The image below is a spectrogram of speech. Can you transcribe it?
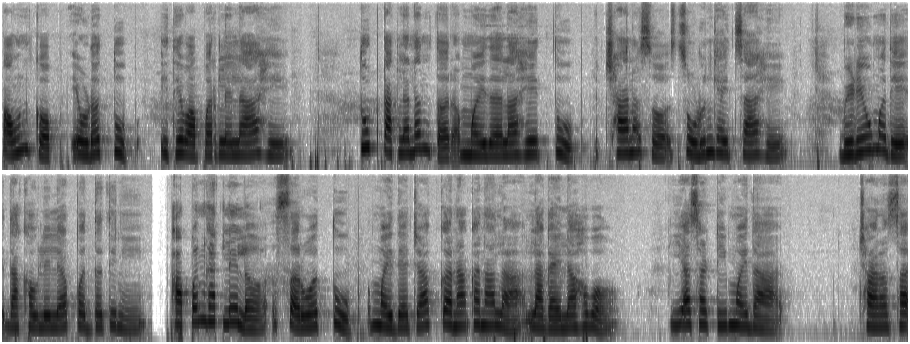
पाऊन कप एवढं तूप इथे वापरलेलं आहे. तूप टाकल्यानंतर मैद्याला हे तूप छान असं सोडून घ्यायचं आहे. व्हिडिओमध्ये दाखवलेल्या पद्धतीने आपण घातलेलं सर्व तूप मैद्याच्या कणाकणाला लागायला हवं. यासाठी मैदा छान असा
